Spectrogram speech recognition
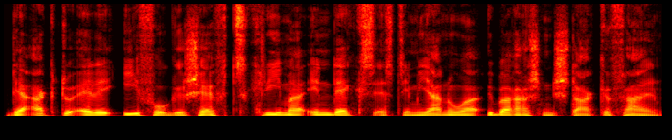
Der aktuelle IFO-Geschäftsklimaindex ist im Januar überraschend stark gefallen.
